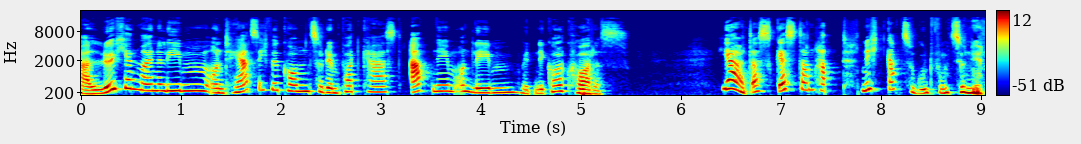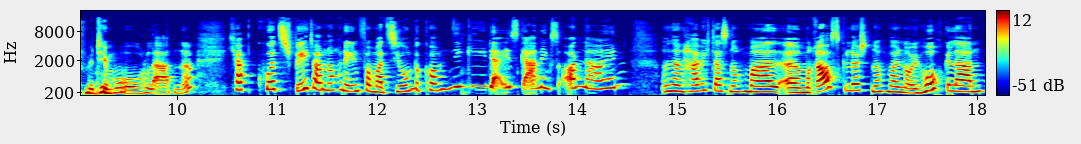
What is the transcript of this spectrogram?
Hallöchen, meine Lieben, und herzlich willkommen zu dem Podcast Abnehmen und Leben mit Nicole Cordes. Ja, das gestern hat nicht ganz so gut funktioniert mit dem Hochladen. Ne? Ich habe kurz später noch eine Information bekommen, Niki, da ist gar nichts online. Und dann habe ich das nochmal ähm, rausgelöscht, nochmal neu hochgeladen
